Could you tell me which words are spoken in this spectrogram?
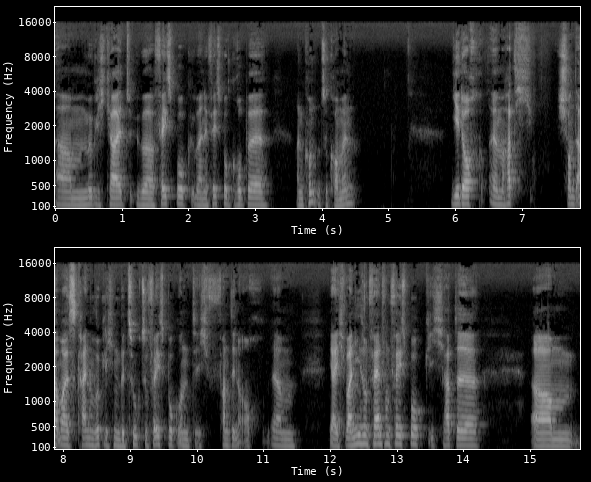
ähm, Möglichkeit, über Facebook, über eine Facebook-Gruppe an Kunden zu kommen. Jedoch ähm, hatte ich schon damals keinen wirklichen Bezug zu Facebook und ich fand den auch, ähm, ja, ich war nie so ein Fan von Facebook. Ich hatte, ähm,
